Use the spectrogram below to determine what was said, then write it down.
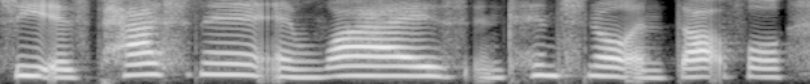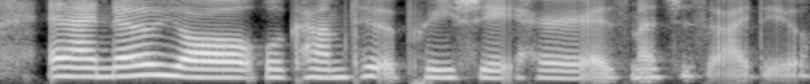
She is passionate and wise, intentional and thoughtful, and I know y'all will come to appreciate her as much as I do.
